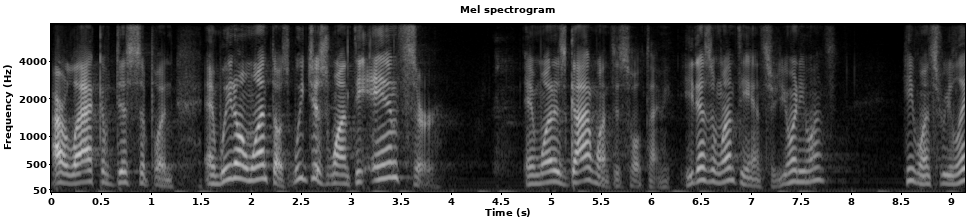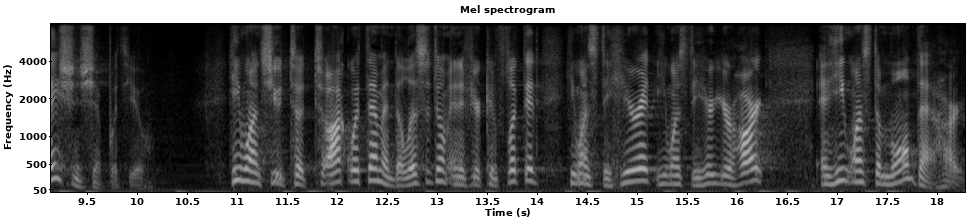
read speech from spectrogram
our lack of discipline. And we don't want those. We just want the answer. And what does God want this whole time? He doesn't want the answer. You know what He wants? He wants relationship with you. He wants you to talk with them and to listen to them. And if you're conflicted, He wants to hear it. He wants to hear your heart. And He wants to mold that heart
